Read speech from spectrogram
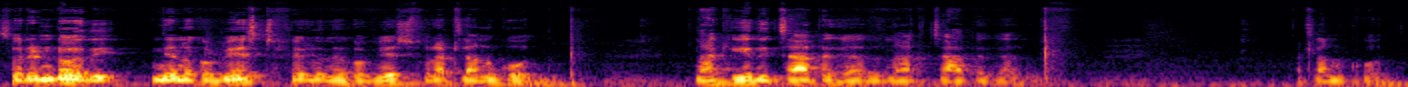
సో రెండోది నేను ఒక వేస్ట్ ఫెయిల్ నేను ఒక వేస్ట్ ఫెయిల్ అట్లా అనుకోవద్దు. నాకు ఏది చేత కాదు నాకు చేత కాదు. అట్లా అనుకోవద్దు.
